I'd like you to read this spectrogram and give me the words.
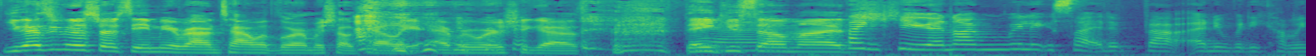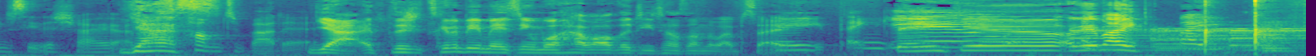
You guys are gonna start seeing me around town with Laura Michelle Kelly everywhere she goes. Thank you so much. Thank you, and I'm really excited about anybody coming to see the show. I'm Yes. pumped about it. Yeah, it's, it's gonna be amazing. We'll have all the details on the website. Great, thank you. Thank you. Okay, bye. Bye.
